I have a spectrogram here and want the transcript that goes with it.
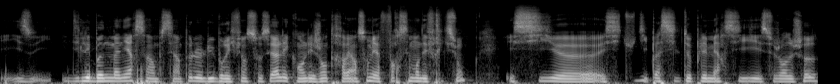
il, dit les bonnes manières c'est un, un, peu le lubrifiant social et quand les gens travaillent ensemble il y a forcément des frictions. Et si, euh, et si tu dis pas s'il te plaît merci et ce genre de choses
